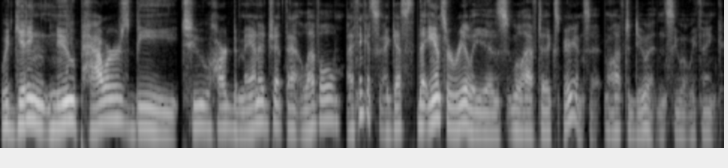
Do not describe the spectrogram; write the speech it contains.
Would getting new powers be too hard to manage at that level? I think it's, I guess the answer really is we'll have to experience it. We'll have to do it and see what we think.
